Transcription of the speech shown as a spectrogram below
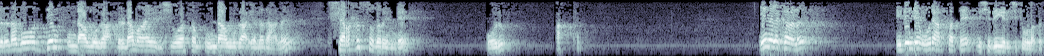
ദൃഢബോധ്യം ഉണ്ടാവുക ദൃഢമായ വിശ്വാസം ഉണ്ടാവുക എന്നതാണ് ഷർഹ് സുദറിന്റെ ഒരു അർത്ഥം. ഈ നിലക്കാണ് ഇതിന്റെ ഒരർത്ഥത്തെ വിശദീകരിച്ചിട്ടുള്ളത്.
